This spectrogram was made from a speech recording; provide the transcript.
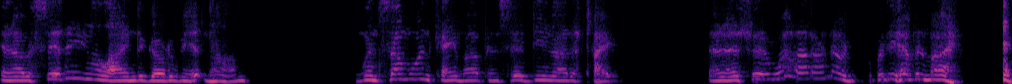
And I was sitting in line to go to Vietnam when someone came up and said, Do you know how to type? And I said, Well, I don't know. What do you have in mind?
